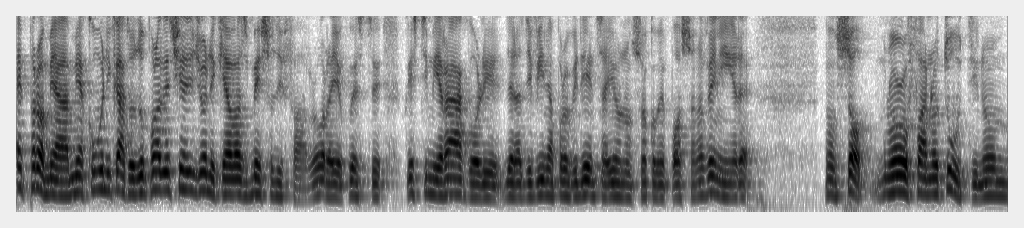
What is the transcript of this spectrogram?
e però mi ha, mi ha comunicato dopo una decina di giorni che aveva smesso di farlo. Ora io questi, questi miracoli della divina provvidenza io non so come possano avvenire, non so, non lo fanno tutti, non-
